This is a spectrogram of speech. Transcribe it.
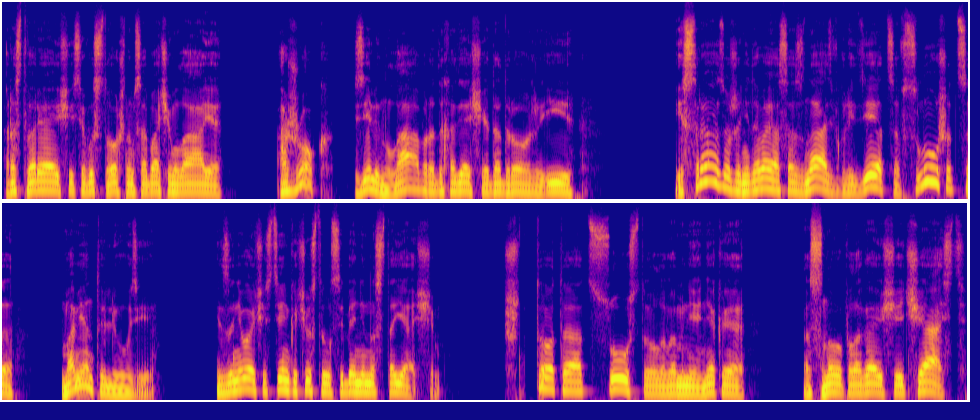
растворяющийся в истошном собачьем лае, ожог — зелень лавра, доходящая до дрожи, и... И сразу же, не давая осознать, вглядеться, вслушаться, момент иллюзии. Из-за него я частенько чувствовал себя ненастоящим — что-то отсутствовало во мне, некая основополагающая часть,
